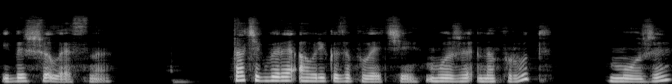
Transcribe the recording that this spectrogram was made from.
і безшелесна. Тачик бере Авріку за плечі. Може, на пруд? Може.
